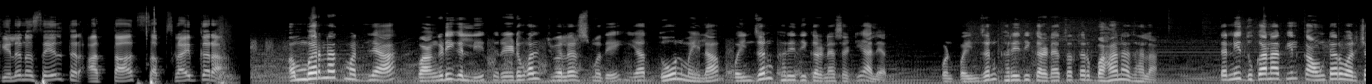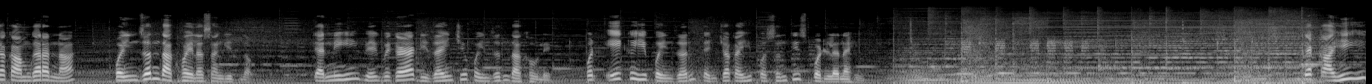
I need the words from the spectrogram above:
केलं नसेल तर आत्ताच सबस्क्राईब करा. अंबरनाथ मधल्या बांगडी गल्लीत रेडवाल ज्वेलर्समध्ये या दोन महिला पैंजण खरेदी करण्यासाठी आल्यात. पण पैंजण खरेदी करण्याचा तर बहाणा झाला. त्यांनी दुकानातील काउंटरवरच्या कामगारांना पैंजण दाखवायला सांगितलं. त्यांनीही वेगवेगळ्या डिझाईनचे पैंजण दाखवले पण एकही पैंजण त्यांच्या काही पसंतीस पडलं नाही. त्या काहीही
